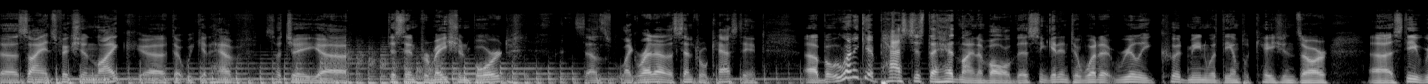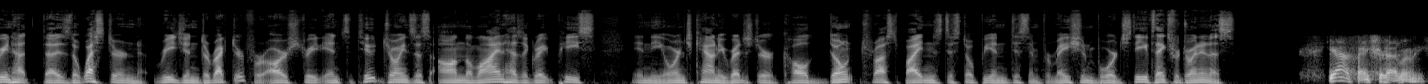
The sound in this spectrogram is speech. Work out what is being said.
uh, science fiction like uh, that we could have such a uh, disinformation board. Sounds like right out of central casting. Uh, but we want to get past just the headline of all of this and get into what it really could mean, what the implications are. Uh, Steve Greenhut uh, is the Western Region Director for R Street Institute. Joins us on the line. Has a great piece in the Orange County Register called "Don't Trust Biden's Dystopian Disinformation Board." Steve, thanks for joining us. Yeah, thanks for having me.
